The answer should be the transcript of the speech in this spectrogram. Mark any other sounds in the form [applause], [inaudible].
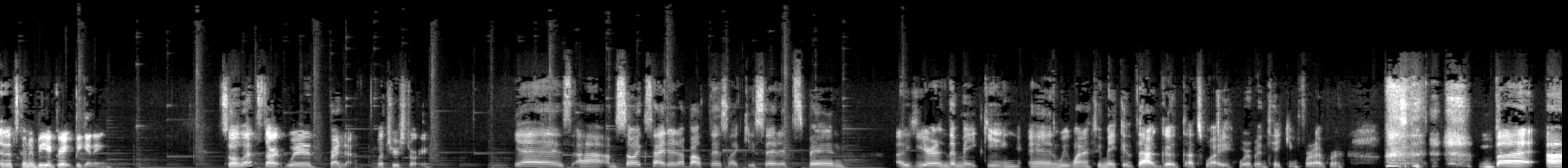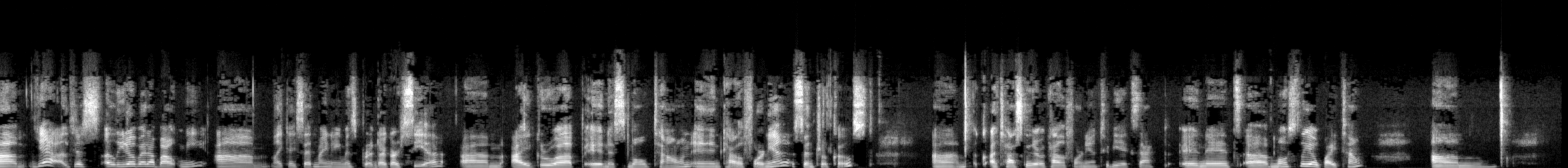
And it's going to be a great beginning. So let's start with Brenda. What's your story? Yes, uh, I'm so excited about this. Like you said, it's been a year in the making and we wanted to make it that good. That's why we've been taking forever. [laughs] But um, yeah just a little bit about me. Um, like i said my name is brenda garcia. Um, i grew up in a small town in california central coast um, atascadero california to be exact. And it's uh, mostly a white town. Um,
